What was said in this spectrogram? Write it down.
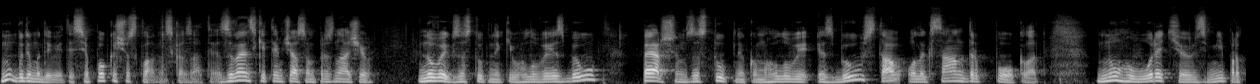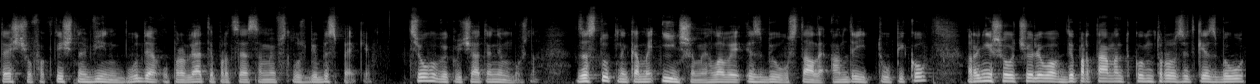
Ну, будемо дивитися, поки що складно сказати. Зеленський тим часом призначив нових заступників голови СБУ. Першим заступником голови СБУ став Олександр Поклад. Ну, говорять в ЗМІ про те, що фактично він буде управляти процесами в Службі безпеки. Цього виключати не можна. Заступниками іншими глави СБУ стали Андрій Тупіков, раніше очолював департамент контррозвідки СБУ,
